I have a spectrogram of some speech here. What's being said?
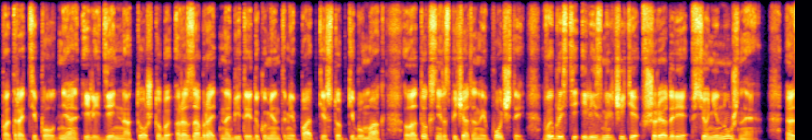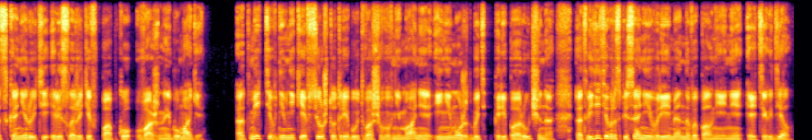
Потратьте полдня или день на то, чтобы разобрать набитые документами папки, стопки бумаг, лоток с нераспечатанной почтой, выбросьте или измельчите в Шрёдере все ненужное, отсканируйте или сложите в папку важные бумаги. Отметьте в дневнике все, что требует вашего внимания и не может быть перепоручено, отведите в расписании время на выполнение этих дел.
